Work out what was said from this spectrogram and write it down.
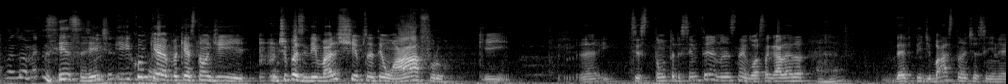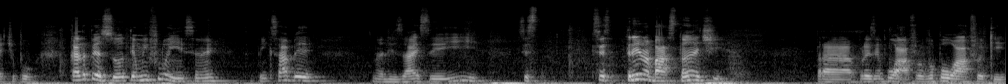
é mais ou menos isso, a gente... E como que é a questão de. Tipo assim, tem vários tipos, né? Tem um afro, que. né, e vocês estão sempre treinando esse negócio, a galera Aham. deve pedir bastante, assim, né? Tipo, cada pessoa tem uma influência, né? Você tem que saber analisar isso aí. Vocês, vocês treinam bastante pra, por exemplo, o afro. Eu vou pôr o afro aqui.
